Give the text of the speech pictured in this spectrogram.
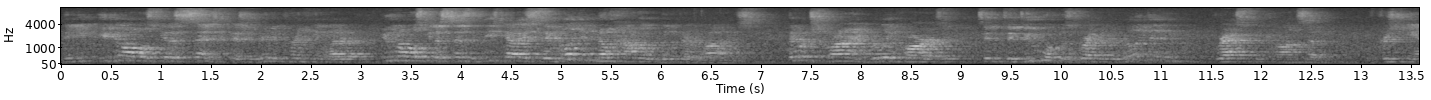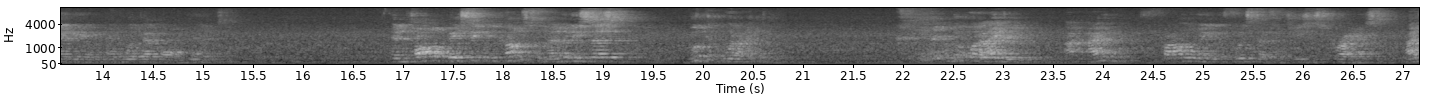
And you, you can almost get a sense, as you read the Corinthian letter, you can almost get a sense that these guys, they really didn't know how to live their lives. They were trying really hard to, to, to do what was right, but they really didn't grasp the concept of Christianity and, and what that all meant. And Paul basically comes to them and he says, Look at what I do. Look at what I do. I, I'm following the footsteps of Jesus Christ. I've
